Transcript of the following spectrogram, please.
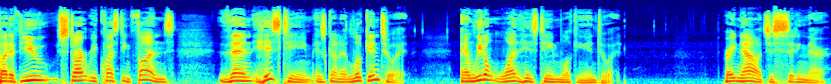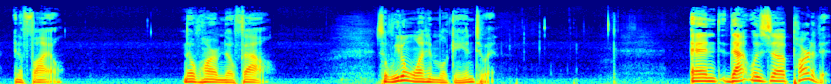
But if you start requesting funds, then his team is going to look into it And we don't want his team looking into it. Right now, it's just sitting there in a file. No harm, no foul. So we don't want him looking into it. And that was uh, part of it.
